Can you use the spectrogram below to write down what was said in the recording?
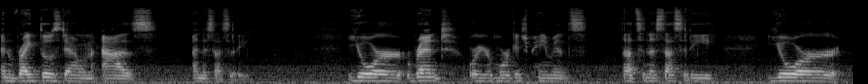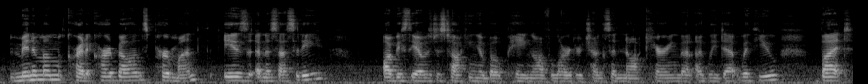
and write those down as a necessity. Your rent or your mortgage payments, that's a necessity. Your minimum credit card balance per month is a necessity. Obviously, I was just talking about paying off larger chunks and not carrying that ugly debt with you. But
